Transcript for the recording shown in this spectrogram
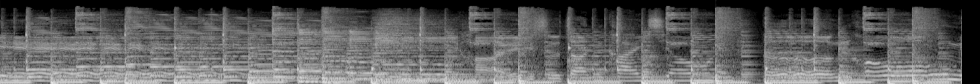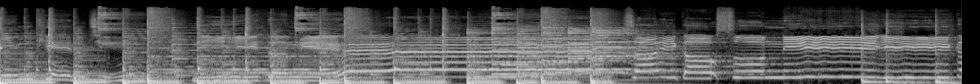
你还是展开笑脸等候明天见你的面再告诉你一个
